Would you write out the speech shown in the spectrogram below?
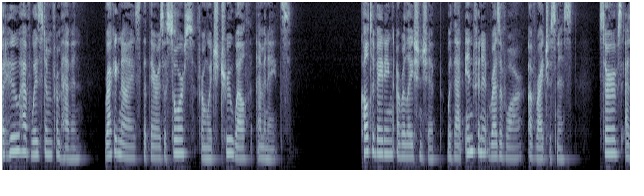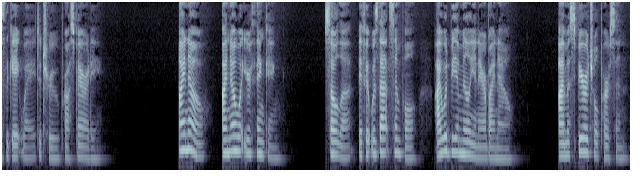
but who have wisdom from heaven recognize that there is a source from which true wealth emanates. Cultivating a relationship with that infinite reservoir of righteousness serves as the gateway to true prosperity. I know, I know what you're thinking. Sola, if it was that simple, I would be a millionaire by now. I'm a spiritual person,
